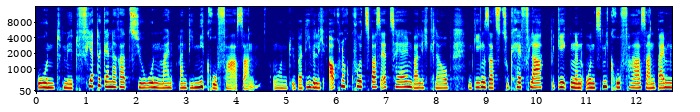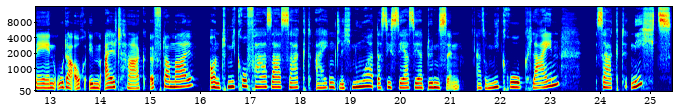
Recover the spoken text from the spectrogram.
Und mit vierte Generation meint man die Mikrofasern. Und über die will ich auch noch kurz was erzählen, weil ich glaube, im Gegensatz zu Kevlar begegnen uns Mikrofasern beim Nähen oder auch im Alltag öfter mal. Und Mikrofaser sagt eigentlich nur, dass sie sehr, sehr dünn sind. Also mikro klein sagt nichts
